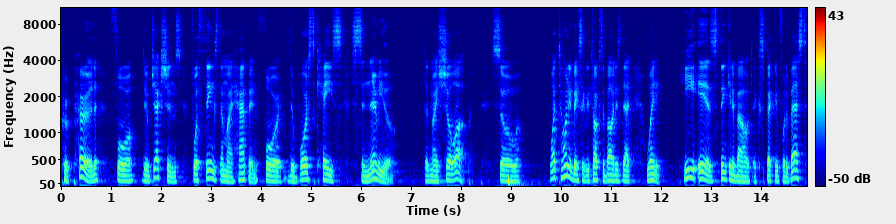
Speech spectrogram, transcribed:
prepared for the objections, for things that might happen, for the worst case scenario that might show up. So, what Tony basically talks about is that when he is thinking about expecting for the best,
